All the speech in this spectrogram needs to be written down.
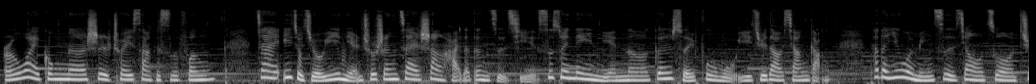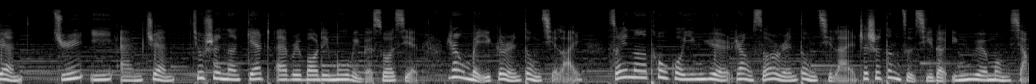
而外公呢是吹萨克斯风。在一九九一年出生在上海的邓紫棋，四岁那一年呢，跟随父母移居到香港，她的英文名字叫做 Jam。G E M Jam 就是呢 Get Everybody Moving 的缩写，让每一个人动起来。所以呢，透过音乐让所有人动起来，这是邓紫棋的音乐梦想。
